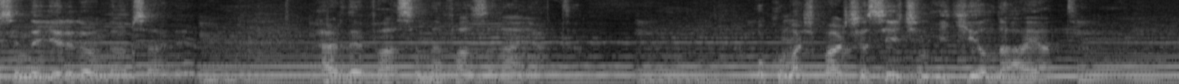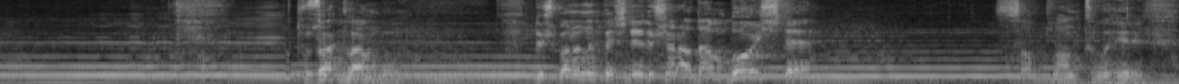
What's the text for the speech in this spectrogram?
Hepsinde geri döndü hapishaneye. Her defasında fazladan yattı. O kumaş parçası için iki yıl daha yattı. Tuzak lan bu. Düşmanının peşine düşen adam bu işte. Saplantılı herif.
